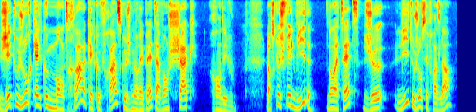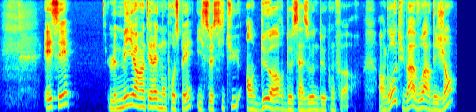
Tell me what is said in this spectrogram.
J'ai toujours quelques mantras, quelques phrases que je me répète avant chaque rendez-vous. Lorsque je fais le vide dans ma tête, je lis toujours ces phrases-là, et c'est le meilleur intérêt de mon prospect, il se situe en dehors de sa zone de confort. En gros, tu vas avoir des gens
